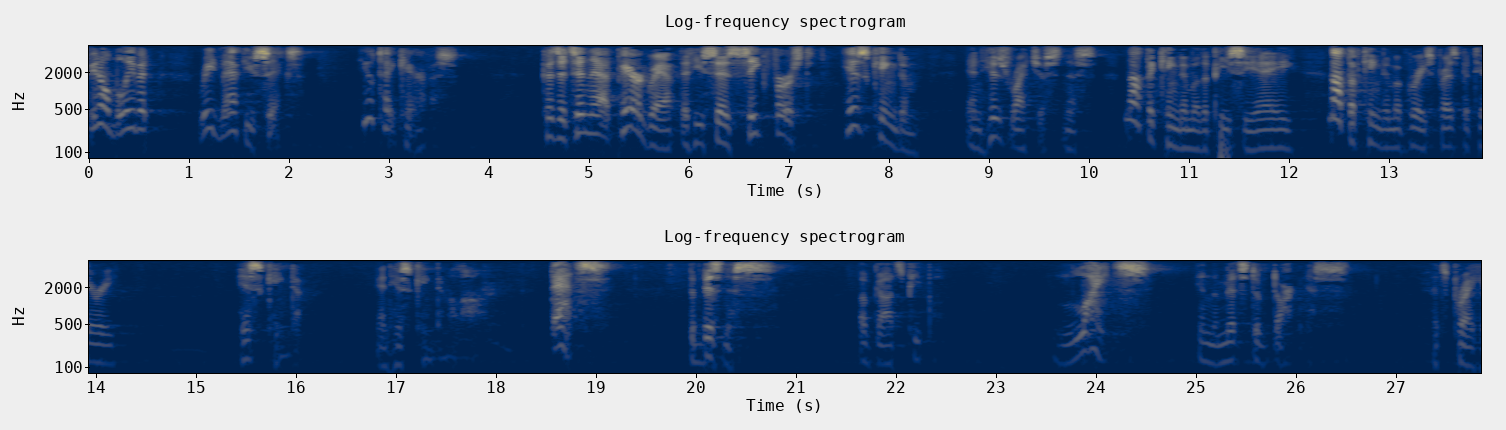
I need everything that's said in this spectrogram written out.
If you don't believe it, read Matthew 6. He'll take care of us. Because it's in that paragraph that he says, Seek first his kingdom and his righteousness, not the kingdom of the PCA, not the kingdom of Grace Presbytery, his kingdom and His kingdom alone. That's the business of God's people. Lights in the midst of darkness. Let's pray.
